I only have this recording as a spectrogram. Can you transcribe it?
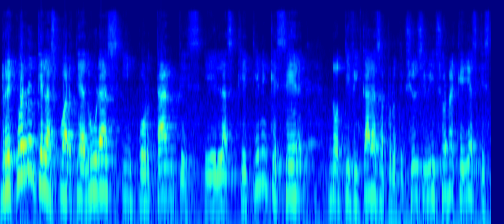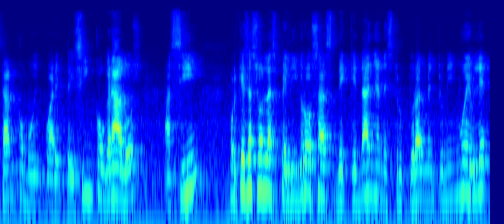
Recuerden que las cuarteaduras importantes, eh, las que tienen que ser notificadas a Protección Civil, son aquellas que están como en 45 grados, así, porque esas son las peligrosas de que dañan estructuralmente un inmueble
